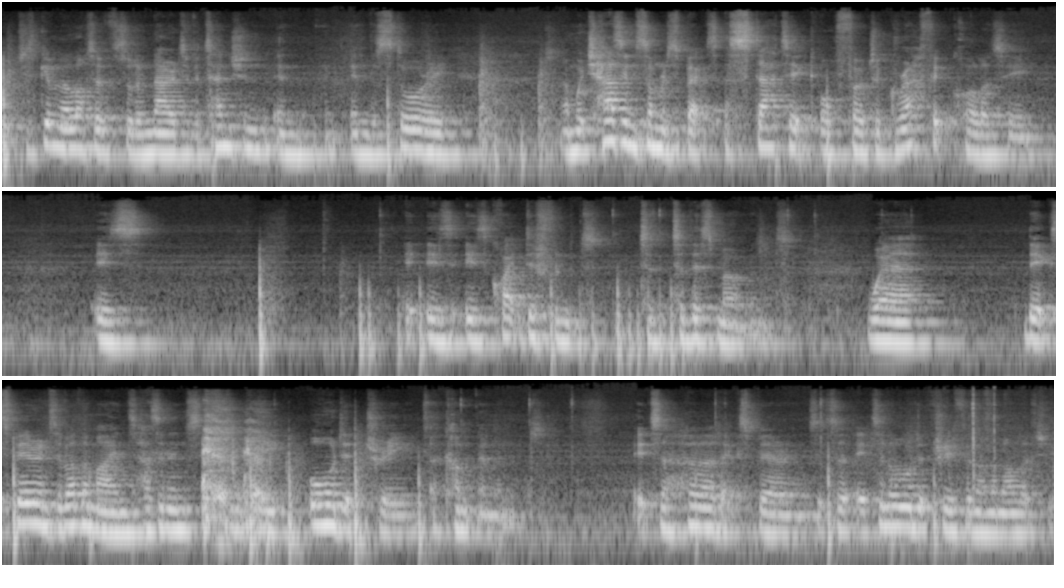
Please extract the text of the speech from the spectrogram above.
which is given a lot of sort of narrative attention in, in, in the story, and which has in some respects a static or photographic quality, is, is, is quite different to, to this moment, where the experience of other minds has an insistently auditory accompaniment. It's a heard experience, it's, a, it's an auditory phenomenology.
